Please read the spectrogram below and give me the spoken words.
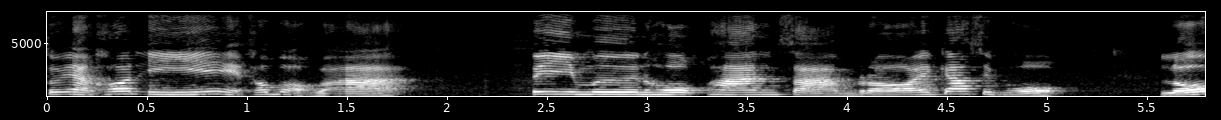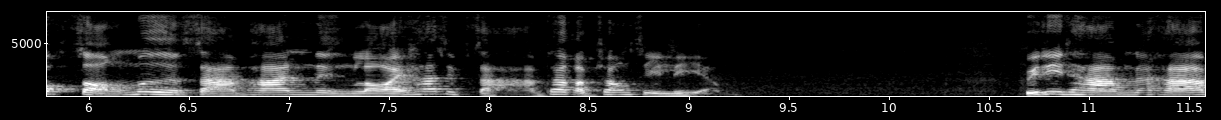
ตัวอย่างข้อนี้เขาบอกว่า 46,396 ลบ 23,153 เท่ากับช่องสี่เหลี่ยม วิธีทำนะครับ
